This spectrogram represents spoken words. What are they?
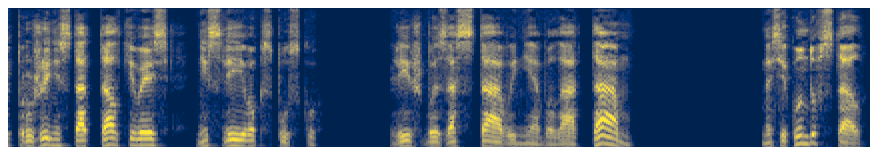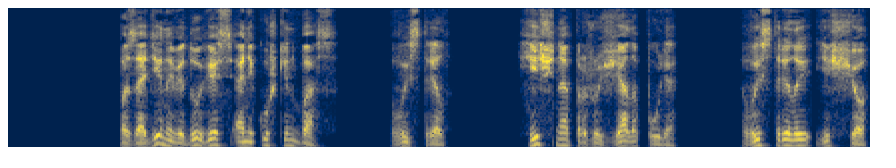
пружинисто отталкиваясь, несли его к спуску. Лишь бы заставы не было, а там На секунду встал. Позади на виду весь Аникушкин бас. Выстрел. Хищно прожужжала пуля. Выстрелы еще.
